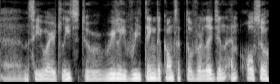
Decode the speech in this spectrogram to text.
and see where it leads to really rethink the concept of religion, and also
